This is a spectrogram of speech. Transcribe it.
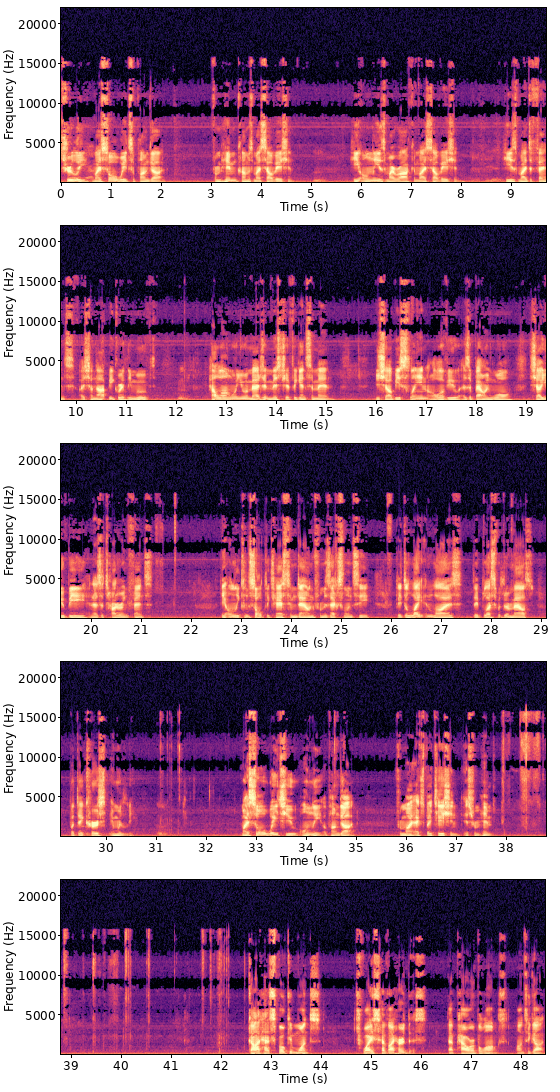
Truly, my soul waits upon God. From him comes my salvation. Mm. He only is my rock and my salvation. He is. My defense. I shall not be greatly moved. Mm. How long will you imagine mischief against a man? You shall be slain, all of you, as a bowing wall shall you be, and as a tottering fence. They only consult to cast him down from his excellency. They delight in lies. They bless with their mouths, but they curse inwardly. Mm. My soul waits you only upon God, for my expectation is from him. God has spoken once. Twice have I heard this, that power belongs unto God.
